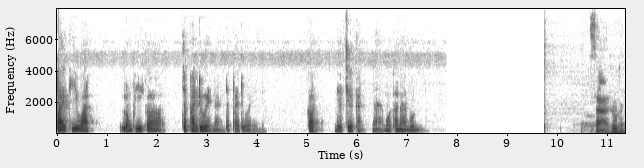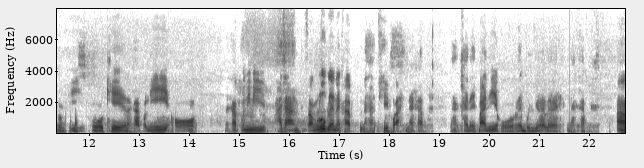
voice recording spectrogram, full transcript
ไปที่วัดหลวงพี่ก็จะไปด้วยนะ จะไปด้วย ก็เดี๋ยวเจอกันนะโมทนาบุญ สาธุครับหลวงพี่ โอเคนะครับ วันนี้โอ้ นะครับ วันนี้มีพระอาจารย์สองรูปเลยนะครับนะฮะที่วัดนะครับนะใครได้ไปนี่โอ้โหได้บุญเยอะเลยนะครับ เอา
